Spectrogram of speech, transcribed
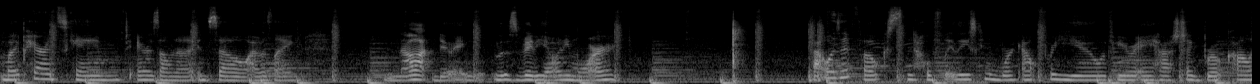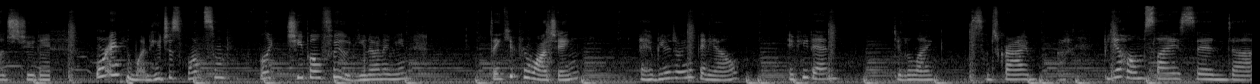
my parents came to Arizona, and so I was like, not doing this video anymore. That was it, folks, and hopefully these can work out for you if you're a hashtag broke college student or anyone who just wants some like cheapo food, you know what I mean? Thank you for watching. I hope you enjoyed the video. If you did, give it a like, subscribe, be a home slice, and uh,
